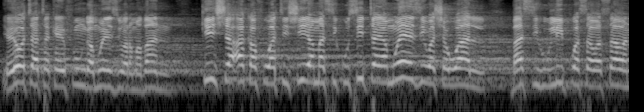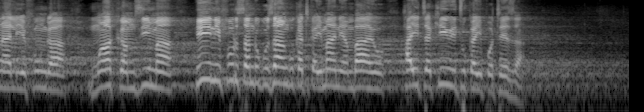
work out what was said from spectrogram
yoyote atakayefunga mwezi wa ramadhan kisha akafuatishia masiku sita ya mwezi wa shawwal basi hulipwa sawa sawa na aliyefunga mwaka mzima hii ni fursa ndugu zangu katika imani ambayo haitakiwi tukaipoteza.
